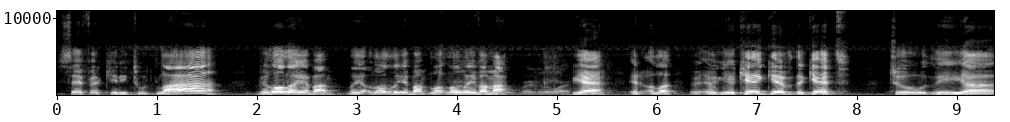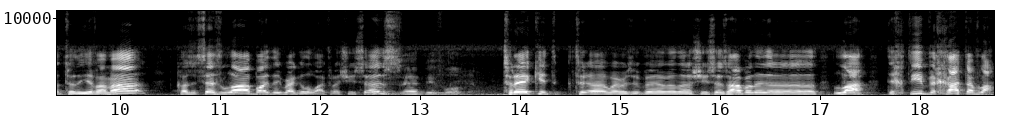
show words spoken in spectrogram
sefer kiritut. La, v'lo liyabam. Lo liyabam, lo liyabama. Regular wife. Yeah. It, uh, you can't give the get to the uh, to the yavama because it says la by the regular wife. Rashi says before. trekit. Uh, where is it? She says hava la dichtiv v'chatav la.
